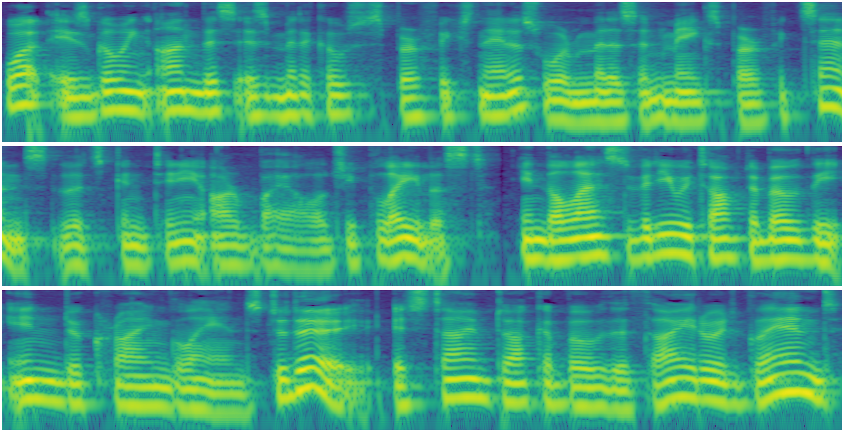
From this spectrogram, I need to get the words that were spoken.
What is going on? This is Medicosis Perfectionalis where medicine makes perfect sense. Let's continue our biology playlist. In the last video we talked about the endocrine glands. Today it's time to talk about the thyroid gland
